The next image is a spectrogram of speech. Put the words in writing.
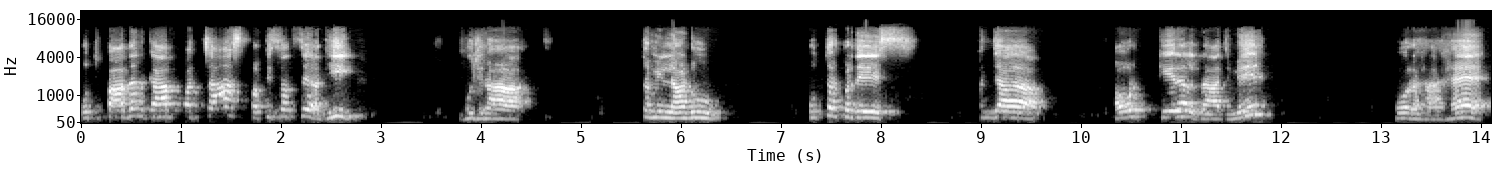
उत्पादन का 50 प्रतिशत से अधिक गुजरात, तमिलनाडु, उत्तर प्रदेश, पंजाब और केरल राज्य में हो रहा है।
